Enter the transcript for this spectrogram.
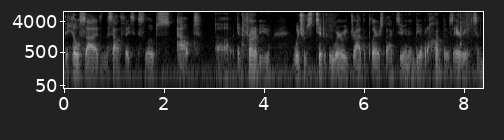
the hillsides and the south-facing slopes out uh, in front of you, which was typically where we drive the players back to, and then be able to hunt those areas. And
